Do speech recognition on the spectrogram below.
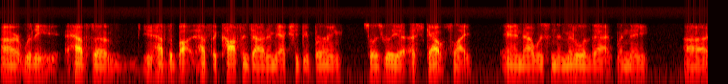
uh, really have the you know, have the have the coffins out and actually be burying. So it was really a, a scout flight, and I was in the middle of that when they uh,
